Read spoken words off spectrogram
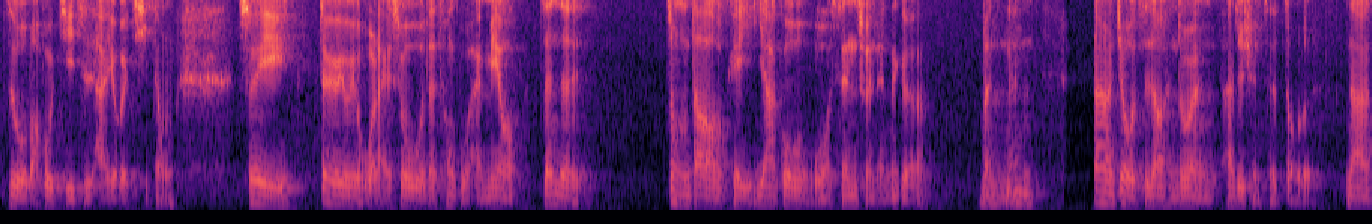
自我保护机制它又会启动，所以对于我来说，我的痛苦还没有真的重到可以压过我生存的那个本能。当然，就我知道很多人他就选择走了，那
